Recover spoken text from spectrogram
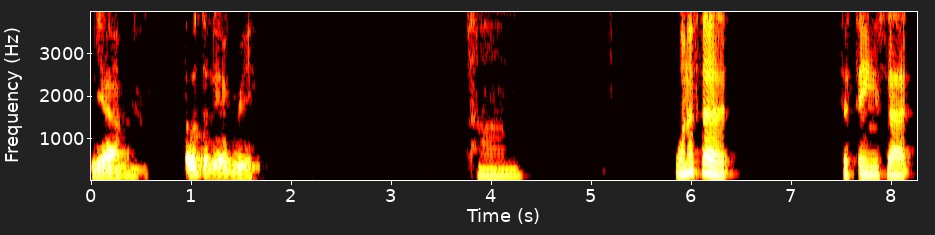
Yeah, yeah. totally agree. Um, one of the the things that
